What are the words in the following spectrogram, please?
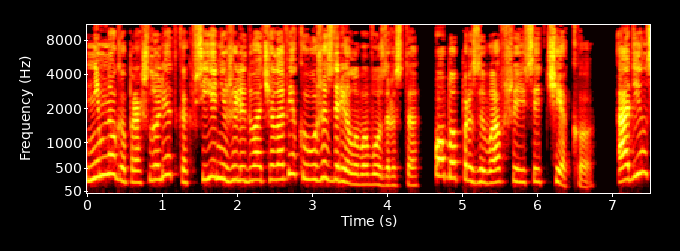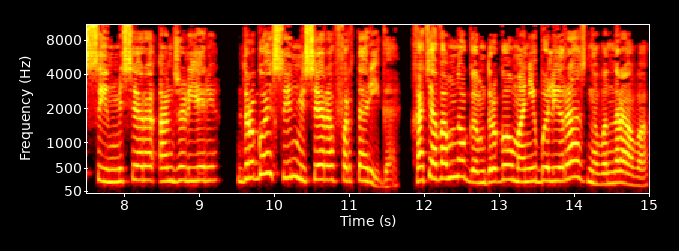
Немного прошло лет, как в Сиене жили два человека уже зрелого возраста, оба прозывавшиеся Чеко. Один сын мессера Анджельери, другой сын мессера Форторига. Хотя во многом другом они были разного нрава,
